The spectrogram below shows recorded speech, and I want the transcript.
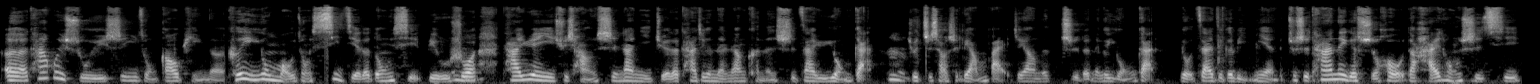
呃，它会属于是一种高频的，可以用某一种细节的东西，比如说他愿意去尝试，那你觉得他这个能量可能是在于勇敢，嗯。就至少是两百这样的值的那个勇敢。有在这个里面，就是他那个时候的孩童时期，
